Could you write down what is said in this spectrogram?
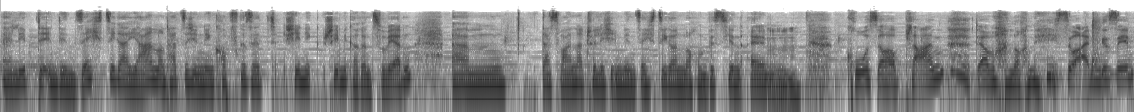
Er lebte in den 60er Jahren und hat sich in den Kopf gesetzt, Chemi Chemikerin zu werden. Ähm, das war natürlich in den 60ern noch ein bisschen ein großer Plan. Der war noch nicht so angesehen.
